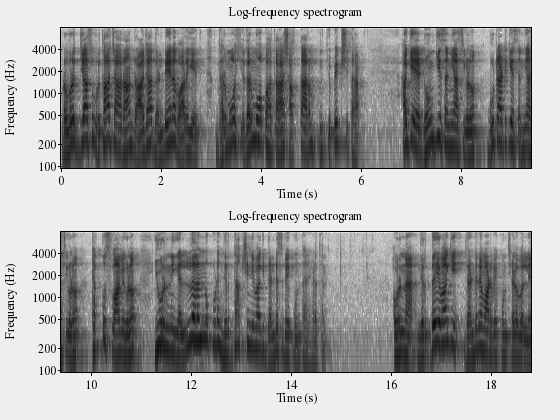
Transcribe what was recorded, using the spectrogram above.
ಪ್ರವೃಜ್ಯಾಸು ವೃಥಾಚಾರಾನ್ ರಾಜ ದಂಡೇನ ವಾರಯೇತ್. ಧರ್ಮೋ ಯಧರ್ಮೋಪಹತಃ ಶಾಸ್ತಾರಂ ಅಂತ್ಯುಪೇಕ್ಷಿತಃ. ಹಾಗೆಯೇ ಢೋಂಗಿ ಸನ್ಯಾಸಿಗಳು, ಬೂಟಾಟಿಕೆ ಸನ್ಯಾಸಿಗಳು, ಠಕ್ಕು ಸ್ವಾಮಿಗಳು ಇವ್ರನ್ನ ಎಲ್ಲರನ್ನೂ ಕೂಡ ನಿರ್ದಾಕ್ಷಿಣ್ಯವಾಗಿ ದಂಡಿಸಬೇಕು ಅಂತ ಹೇಳ್ತಾನೆ. ಅವ್ರನ್ನ ನಿರ್ದಯವಾಗಿ ದಂಡನೆ ಮಾಡಬೇಕು ಅಂತ ಹೇಳುವಲ್ಲೇ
